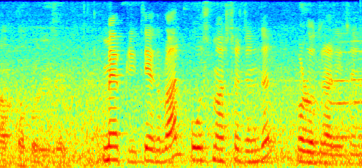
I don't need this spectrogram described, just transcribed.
आपका मैं Preeti Agarwal post master general Vadodara region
